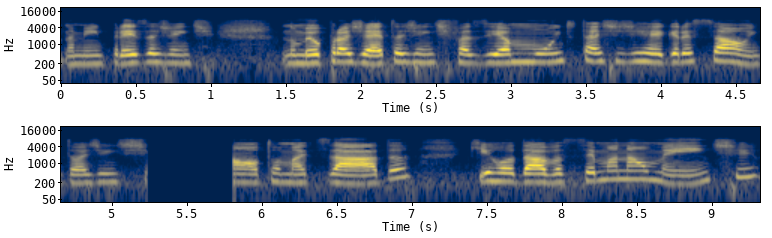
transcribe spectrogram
na minha empresa, a gente, no meu projeto, a gente fazia muito teste de regressão. Então, a gente tinha uma automatizada que rodava semanalmente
